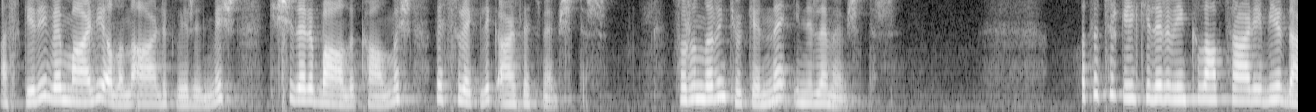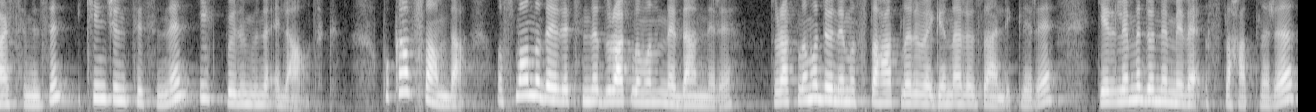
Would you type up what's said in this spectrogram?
Askeri ve mali alana ağırlık verilmiş, kişilere bağlı kalmış ve süreklilik arz etmemiştir. Sorunların kökenine inilememiştir. Atatürk İlkeleri ve İnkılap Tarihi 1 dersimizin ikinci ünitesinin ilk bölümünü ele aldık. Bu kapsamda Osmanlı Devleti'nde duraklamanın nedenleri, duraklama dönemi ıslahatları ve genel özellikleri, gerileme dönemi ve ıslahatları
